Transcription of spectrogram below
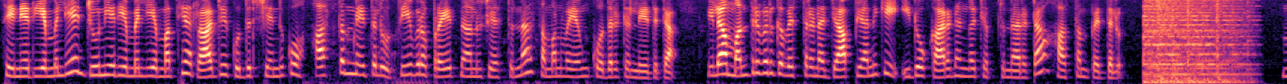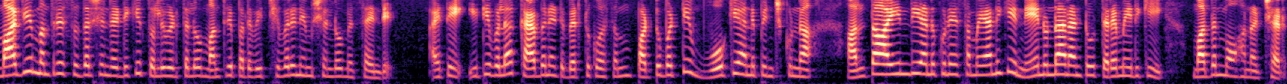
సీనియర్ ఎమ్మెల్యే జూనియర్ ఎమ్మెల్యే మధ్య రాజీ కుదిర్చేందుకు హస్తం నేతలు తీవ్ర ప్రయత్నాలు చేస్తున్నా సమన్వయం కుదరటం లేదట. ఇలా మంత్రివర్గ విస్తరణ జాప్యానికి ఇదో కారణంగా చెప్తున్నారట హస్తం పెద్దలు. మాజీ మంత్రి సుదర్శన్ రెడ్డికి తొలి విడతలో మంత్రి పదవి చివరి నిమిషంలో మిస్ అయింది. అయితే ఇటీవల కేబినెట్ బెర్త్ కోసం పట్టుబట్టి ఓకే అనిపించుకున్న అంతా అయింది అనుకునే సమయానికి నేనున్నానంటూ తెరమీదికి మదన్ మోహన్ వచ్చారు.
